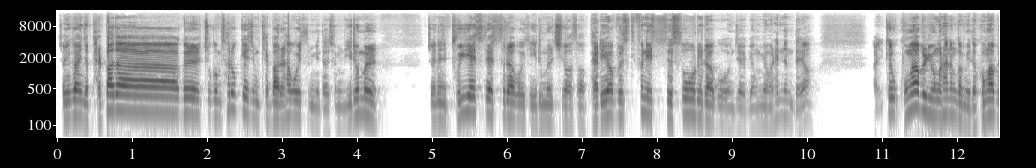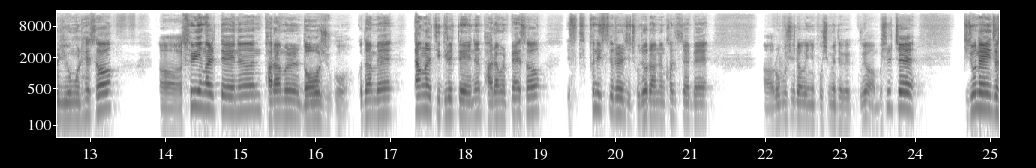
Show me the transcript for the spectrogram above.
저희가 이제 발바닥을 조금 새롭게 지금 개발을 하고 있습니다. 지금 이름을 저희는 VSS라고 이렇게 이름을 지어서 Variable Stiffness Sole이라고 이제 명명을 했는데요. 아, 결국 공압을 이용을 하는 겁니다. 공압을 이용을 해서 어, 스윙할 때는 바람을 넣어주고 그 다음에 땅을 디딜 때에는 바람을 빼서 stiffness를 조절하는 컨셉의 어, 로봇이라고 이제 보시면 되겠고요. 뭐 실제 기존에 이제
